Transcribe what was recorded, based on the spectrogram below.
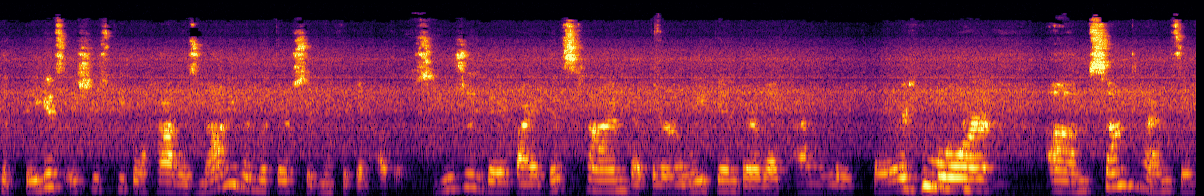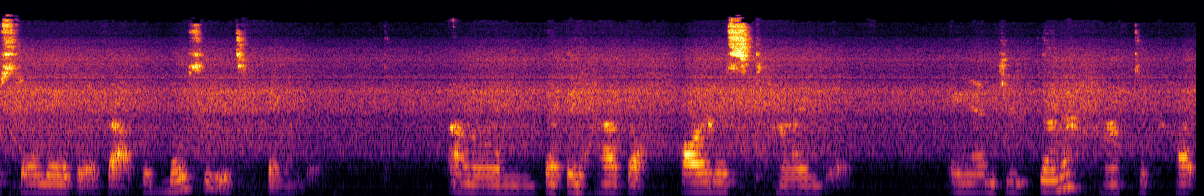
the biggest issues people have is not even with their significant others. Usually, they by this time that they're awakened, they're like, I don't really care anymore. Um, sometimes there's still a little bit of that, but mostly it's family. Um, that they have the hardest time with. And you're gonna have to cut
